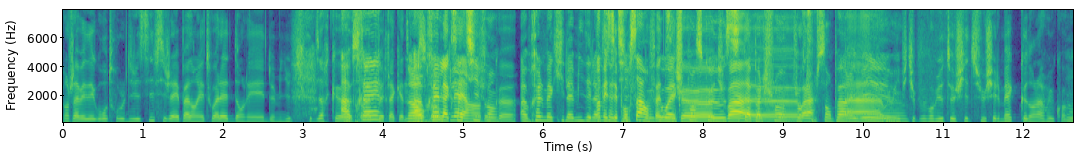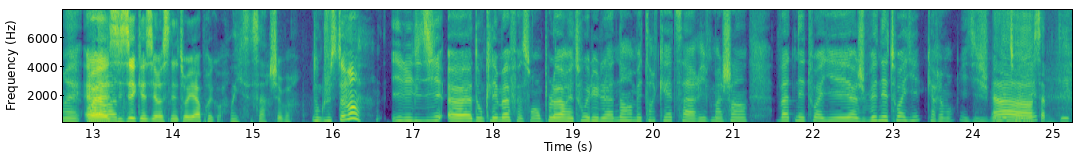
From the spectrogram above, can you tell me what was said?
quand j'avais des gros troubles digestifs, si j'avais pas dans les toilettes dans les deux minutes, je peux te dire que ça Après- aurait pu être la Non, catastrophe. Après, hein, laxatif. donc, hein. euh, Après, le mec, il a mis des Non, mais laxatifs. c'est pour ça, en fait, Ouais, c'est je pense que, si t'as pas le choix, genre, tu le sens pas bah, arriver. oui, puis tu peux vaut mieux te chier dessus chez le mec que dans la rue, quoi. Ouais. Alors, Zizé qu'elles iraient se nettoyer après, quoi. Oui, c'est ça. Je sais pas. Donc justement, il lui dit, euh, donc les meufs elles sont en pleurs et tout, et lui il est là, non mais t'inquiète, ça arrive, machin, va te nettoyer, je vais nettoyer carrément. Il dit, je vais Ah, nettoyer. ça me dégoûte.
